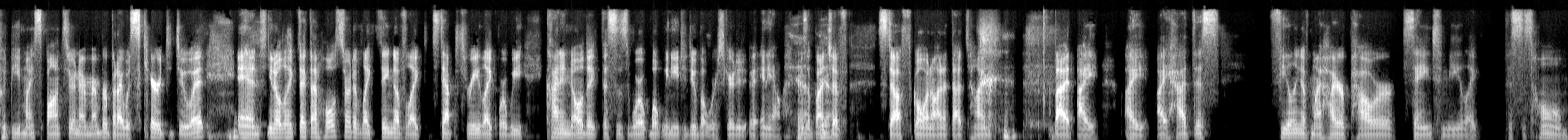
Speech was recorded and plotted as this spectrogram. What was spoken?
could be my sponsor and i remember but i was scared to do it. Mm-hmm. and you know like that, that whole sort of like thing of like step three like where we kind of know that this is where, what we need to do but we're scared to anyhow yeah, there's a bunch yeah. of stuff going on at that time. But i i i had this feeling of my higher power saying to me like this is home.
